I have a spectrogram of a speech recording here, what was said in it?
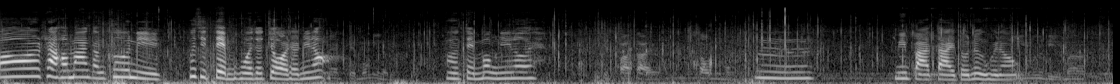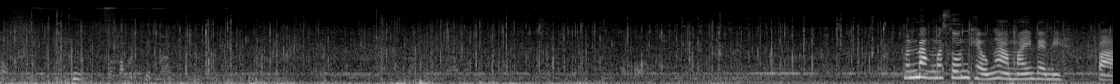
อ๋อถ้าเขามากลางคืนนี่ คือสิเต็มหัวจะจอดแถวนี้เนาะเต็มมองนี่เลยเออเต็มหมองนี้เลยเป็นป่าตายเศร้านี่มันอืมมีปลาตายตัวหนึ่งพี่น้อง มีมือดีมากสองก็เข้าไปขึ้นมามันมักมาซนแถวงามไม้แบบนี้ปลา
